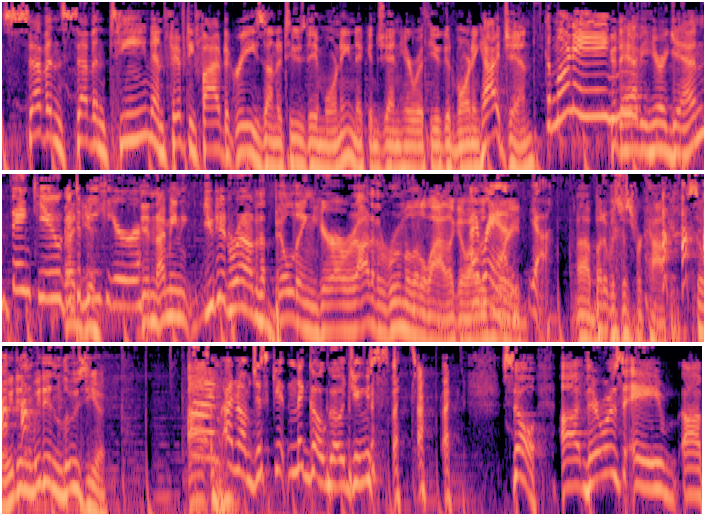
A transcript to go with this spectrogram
717 and 55 degrees on a Tuesday morning. Nick and Jen here with you. Good morning. Hi, Jen. Good morning. Good to have you here again. Thank you. Good Glad to you be here. Didn't, I mean, you did run out of the building here or out of the room a little while ago. I, I was ran, worried. yeah. Uh, but it was just for coffee. so we didn't, we didn't lose you. I'm, I know, I'm just getting the go-go juice. That's all right. So uh, there was a uh,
